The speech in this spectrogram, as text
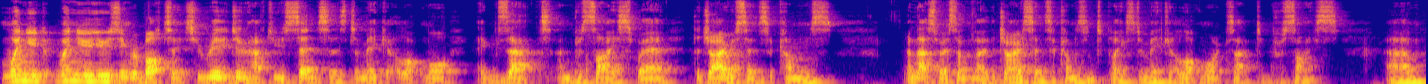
when you when you're using robotics, you really do have to use sensors to make it a lot more exact and precise. Where the gyro sensor comes, and that's where something like the gyro sensor comes into place to make it a lot more exact and precise. Um,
